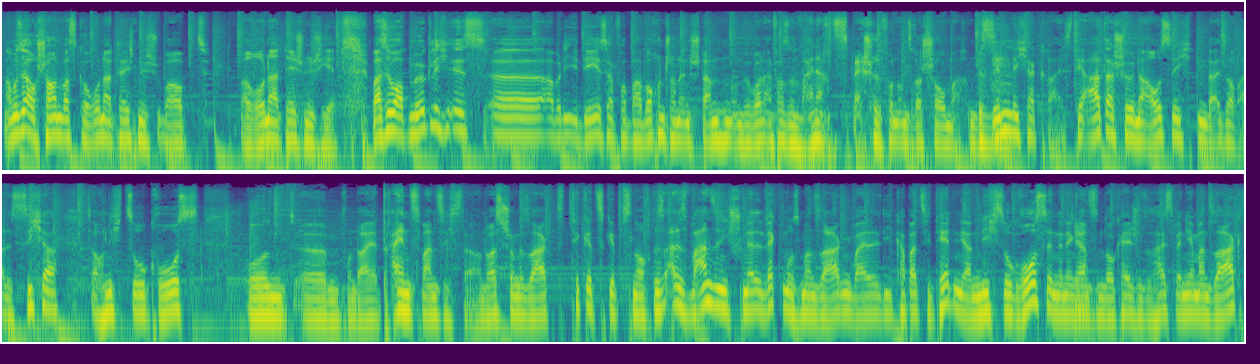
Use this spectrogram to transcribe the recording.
man muss ja auch schauen, was Corona-technisch überhaupt, Corona-technisch hier, was überhaupt möglich ist. Äh, aber die Idee ist ja vor ein paar Wochen schon entstanden und wir wollen einfach so ein Weihnachtsspecial von unserer Show machen. Besinnlicher Kreis, Theater, schöne Aussichten, da ist auch alles sicher, ist auch nicht so groß. Und ähm, von daher 23. Und du hast schon gesagt, Tickets gibt's noch. Das ist alles wahnsinnig schnell weg, muss man sagen, weil die Kapazitäten ja nicht so groß sind in den Ja. ganzen Locations. Das heißt, wenn jemand sagt,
